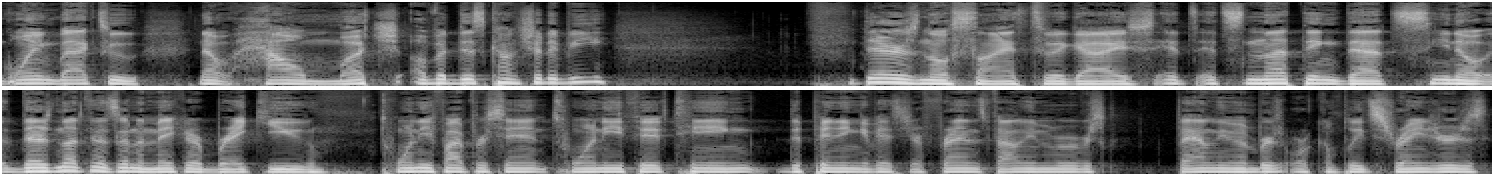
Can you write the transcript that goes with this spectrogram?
Going back to now, how much of a discount should it be? There's no science to it, guys. It's it's nothing that's you know. There's nothing that's gonna make or break you. Twenty five percent, 20, 15, depending if it's your friends, family members, family members, or complete strangers.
